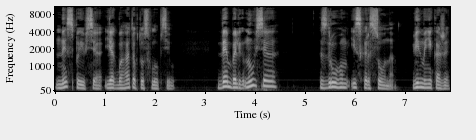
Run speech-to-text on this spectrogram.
не спився, як багато хто з хлопців. Дембельгнувся з другом із Херсона. Він мені каже:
